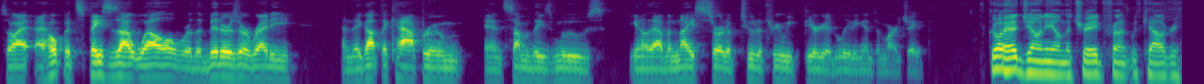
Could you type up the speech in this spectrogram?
so I, I, hope it spaces out well where the bidders are ready and they got the cap room and some of these moves, you know, they have a nice sort of two to three week period leading into March 8th. Go ahead, Johnny, on the trade front with Calgary.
